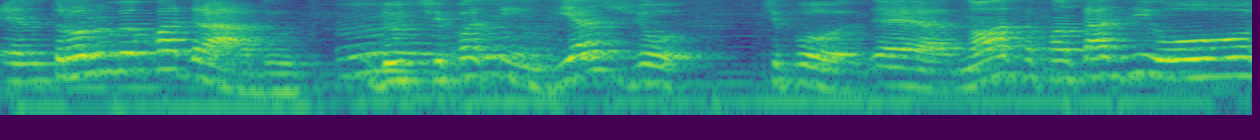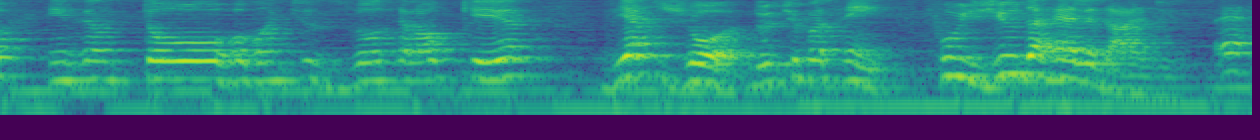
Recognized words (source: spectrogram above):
entrou no meu quadrado. Hum, do tipo assim, viajou. Tipo, é, nossa, fantasiou, inventou, romantizou, sei lá o que. Viajou. Do tipo assim, fugiu da realidade. É,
